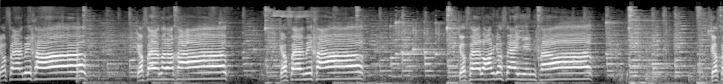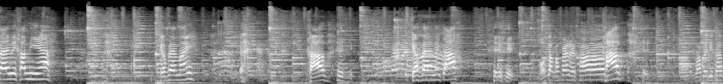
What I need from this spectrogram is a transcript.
กาแฟไหมครับ กาแฟมาแล้วครับ กาแฟไหมครับ กาแฟร้อนกาแฟเย็นครับ กาแฟไหมครับเฮีย กาแฟไหม ครับ กาแฟไหมจ๊ะ ขอสั่งกาแฟหน่อยครับครับรับอะไรดีครับ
